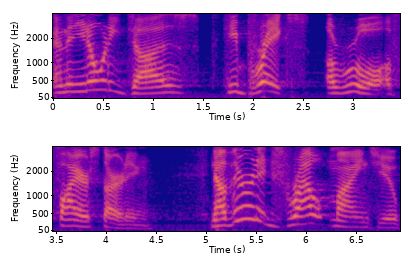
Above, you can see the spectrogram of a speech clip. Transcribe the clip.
And then you know what he does? he breaks a rule of fire starting. Now, they're in a drought, mind you,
